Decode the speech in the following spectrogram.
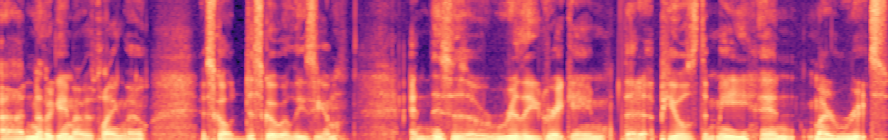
Uh, another game I was playing though is called Disco Elysium, and this is a really great game that appeals to me and my roots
